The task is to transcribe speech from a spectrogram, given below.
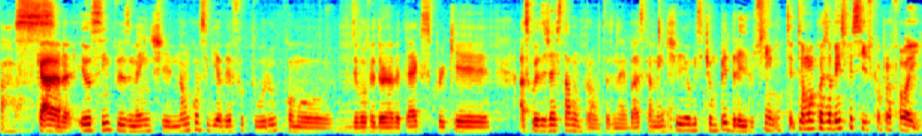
Nossa. Cara, eu simplesmente não conseguia ver futuro como desenvolvedor na VTEX porque as coisas já estavam prontas, né? Basicamente, eu me senti um pedreiro. Sim, tem uma coisa bem específica para falar aí.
